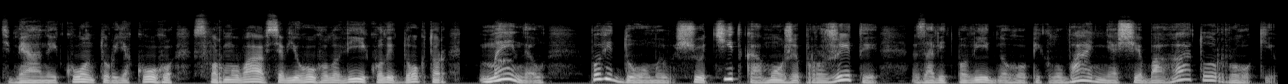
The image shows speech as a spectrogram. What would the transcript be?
тьмяний контур якого сформувався в його голові, коли доктор Мейнел повідомив, що тітка може прожити за відповідного піклування ще багато років,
